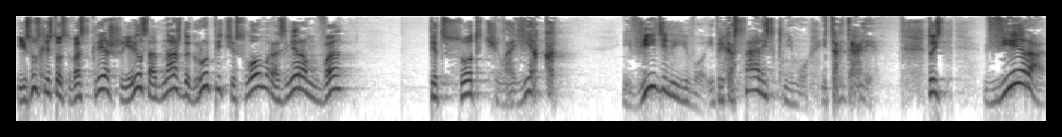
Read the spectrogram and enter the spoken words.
Иисус Христос, воскресший, явился однажды группе числом размером в 500 человек. И видели Его, и прикасались к Нему, и так далее. То есть, вера,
